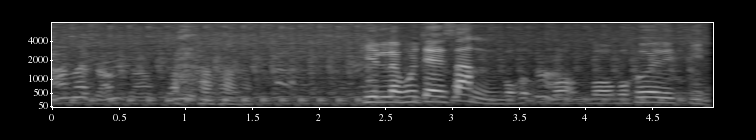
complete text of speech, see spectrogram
หามาสองสองกินแล้วหัวใจสั้นบ่บ่บ่บ่เคยได้กิน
